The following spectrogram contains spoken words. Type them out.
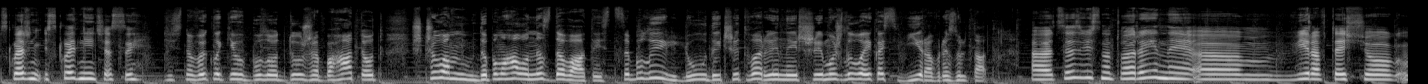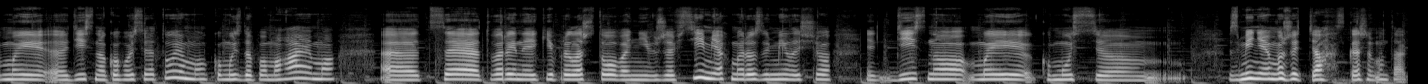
складні, складні часи. Дійсно, викликів було дуже багато. От що вам допомагало не здаватись? Це були люди чи тварини, чи можливо якась віра в результат? Е, Це, звісно, тварини. е, Віра в те, що ми е, дійсно когось рятуємо, комусь допомагаємо. Е, Це тварини, які прилаштовані вже в сім'ях. Ми розуміли, що е, дійсно ми комусь е, змінюємо життя, скажімо так.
